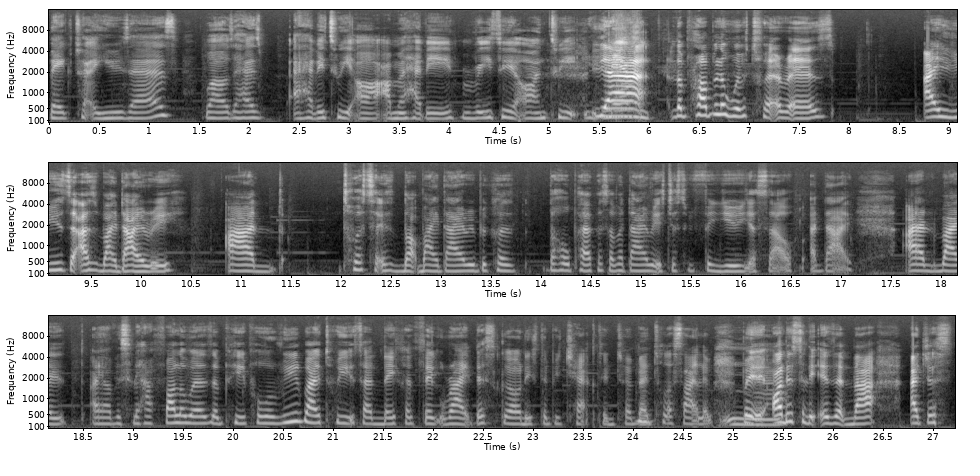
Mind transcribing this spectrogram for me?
big Twitter users. Well, has a heavy tweeter. Uh, I'm a heavy retweeter on tweet. Yeah, the problem with Twitter is I use it as my diary, and Twitter is not my diary because the whole purpose of a diary is just for you yourself and I, and my I obviously have followers and people will read my tweets and they can think right this girl needs to be checked into a mental asylum, but it honestly isn't that. I just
